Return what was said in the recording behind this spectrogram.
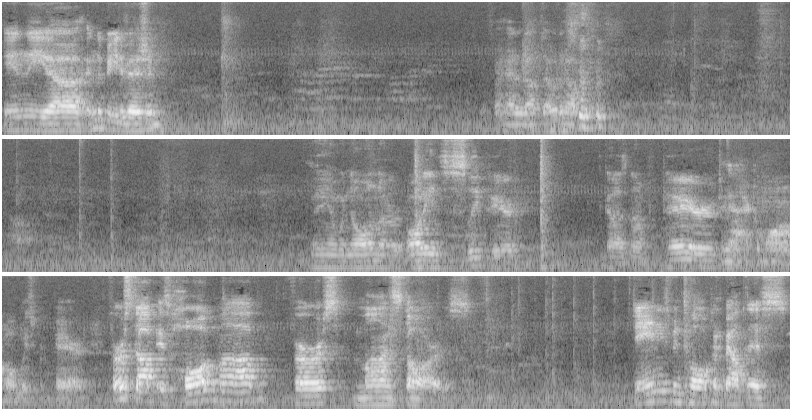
in the uh, in the B division. If I had it up, that would help. Man, we're knowing our audience is asleep here. Guy's not prepared. nah, come on, I'm always prepared. First up is Hog Mob versus Monstars. Danny's been talking about this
